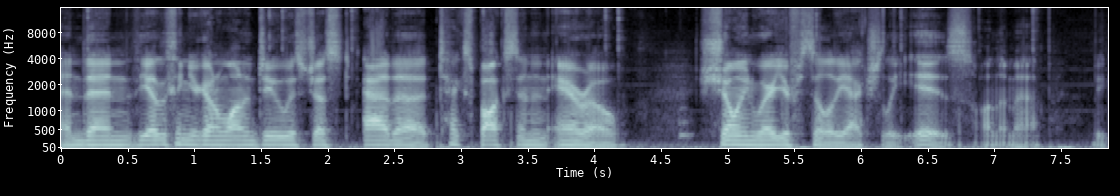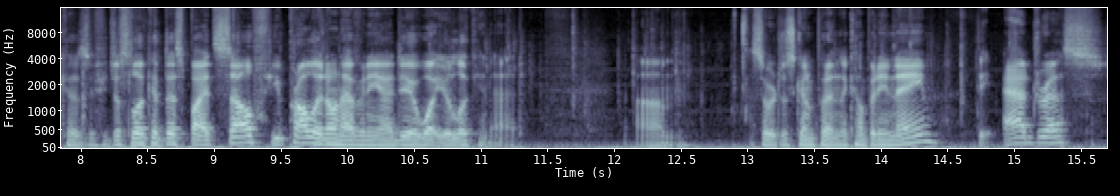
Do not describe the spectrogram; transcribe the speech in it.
And then the other thing you're going to want to do is just add a text box and an arrow showing where your facility actually is on the map. Because if you just look at this by itself, you probably don't have any idea what you're looking at. Um, so we're just going to put in the company name, the address,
